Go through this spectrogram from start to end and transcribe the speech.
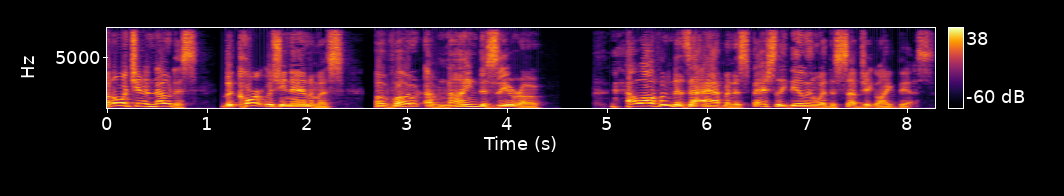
But I want you to notice the court was unanimous, a vote of nine to zero. How often does that happen, especially dealing with a subject like this?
